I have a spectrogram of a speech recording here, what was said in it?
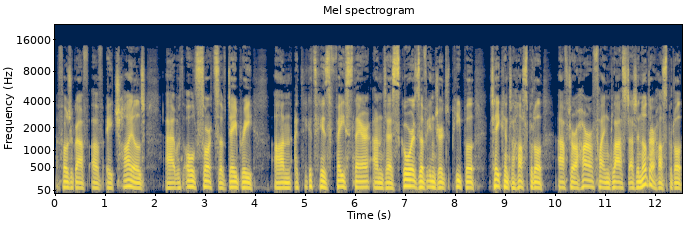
a photograph of a child uh, with all sorts of debris on, I think it's his face there, and uh, scores of injured people taken to hospital after a horrifying blast at another hospital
